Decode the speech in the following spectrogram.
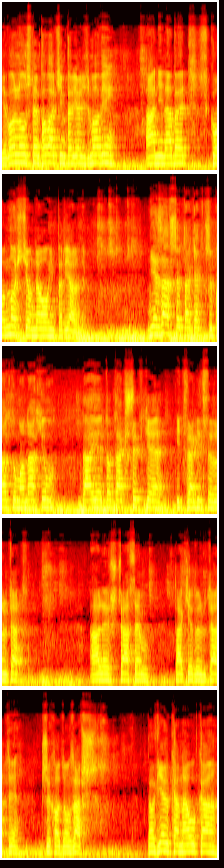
Nie wolno ustępować imperializmowi, ani nawet skłonnościom neoimperialnym. Nie zawsze, tak jak w przypadku Monachium, daje to tak szybkie i tragiczne rezultaty. Ale z czasem takie rezultaty przychodzą zawsze. To wielka nauka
